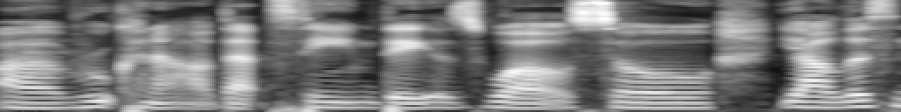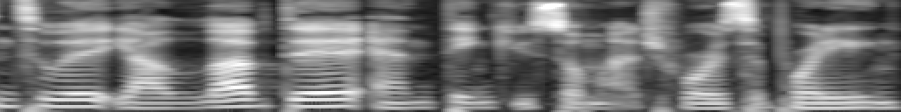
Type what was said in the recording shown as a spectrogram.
a root canal that same day as well. So, y'all listened to it, y'all loved it, and thank you so much for supporting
